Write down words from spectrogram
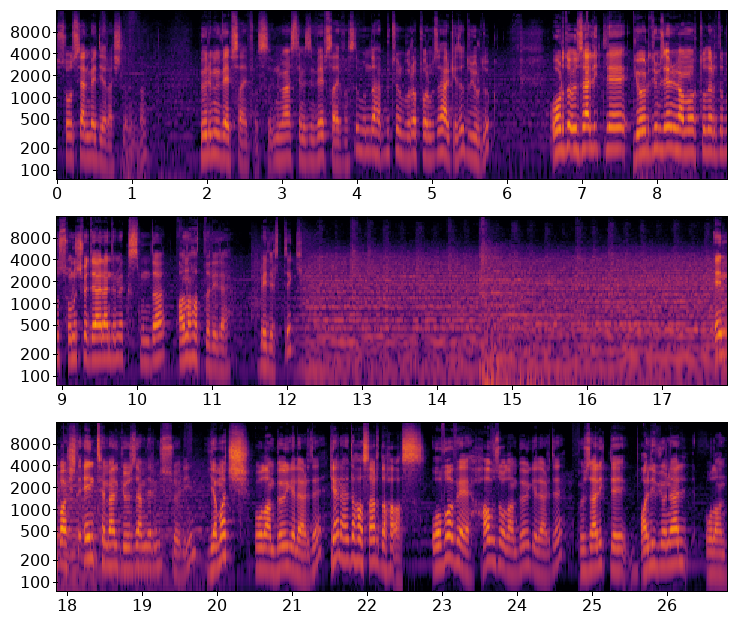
sosyal medya araçlarından, bölümün web sayfası, üniversitemizin web sayfası. Bunda bütün bu raporumuzu herkese duyurduk. Orada özellikle gördüğümüz en önemli noktaları da bu sonuç ve değerlendirme kısmında ana hatlarıyla belirttik. En başta en temel gözlemlerimizi söyleyeyim. Yamaç olan bölgelerde genelde hasar daha az. Ova ve havza olan bölgelerde özellikle alivyonel olan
